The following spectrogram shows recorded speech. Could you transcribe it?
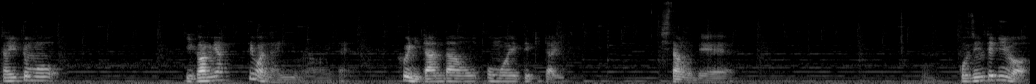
2人ともいがみ合ってはないよなふうにだんだん思えてきたりしたので、うん個人的には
